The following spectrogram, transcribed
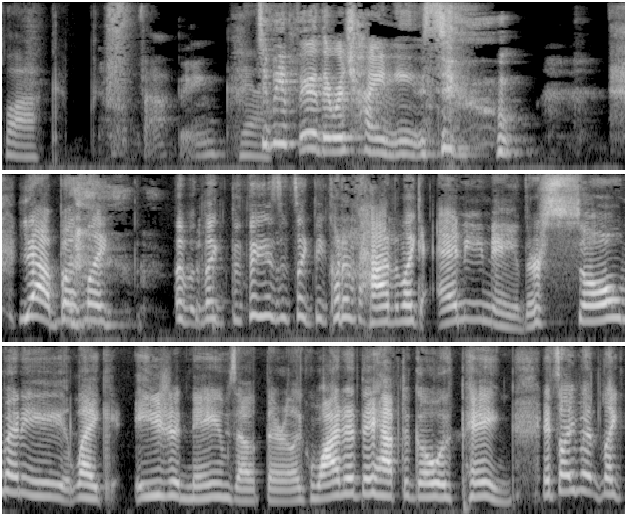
Slack. Fapping. Yeah. To be fair, they were Chinese too. yeah, but like like the thing is it's like they could have had like any name. There's so many like asian names out there. Like why did they have to go with ping? It's not even like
